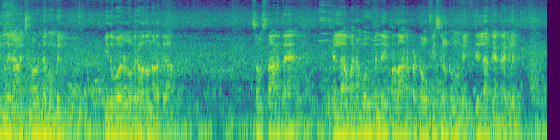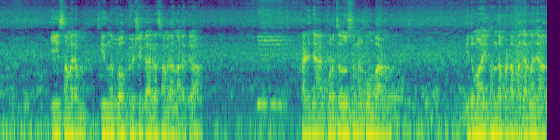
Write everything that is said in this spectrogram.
ഇന്ന് രാജ്ഭവന്റെ മുമ്പിൽ ഇതുപോലുള്ള ഉപരോധം നടക്കുക. സംസ്ഥാനത്തെ എല്ലാ വനം വകുപ്പിന്റെയും പ്രധാനപ്പെട്ട ഓഫീസുകൾക്ക് മുമ്പിൽ ജില്ലാ കേന്ദ്രങ്ങളിൽ ഈ സമരം ഇന്നിപ്പോൾ കൃഷിക്കാരുടെ സമരം നടക്കുക. കഴിഞ്ഞ കുറച്ച് ദിവസങ്ങൾക്ക് മുമ്പാണ് ഇതുമായി ബന്ധപ്പെട്ട പ്രചരണ ജാഥ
